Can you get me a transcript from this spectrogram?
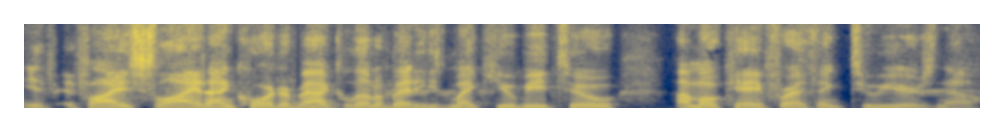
if if I slide on quarterback a little bit, he's my QB two. I'm okay for I think two years now.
